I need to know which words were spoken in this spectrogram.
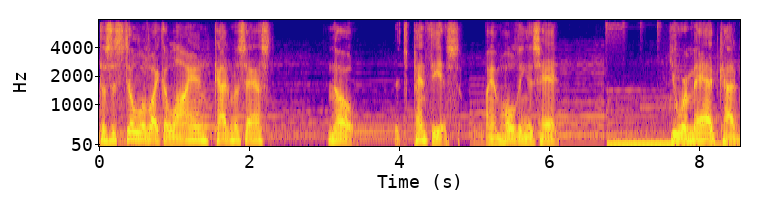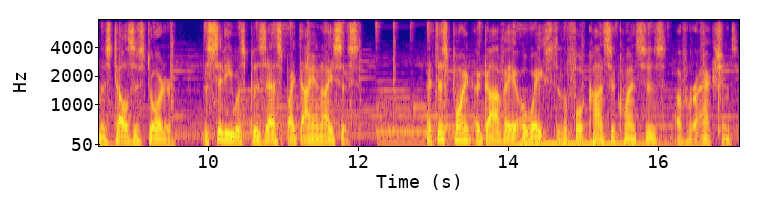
Does it still look like a lion? Cadmus asked. No, it's Pentheus, I am holding his head. You were mad, Cadmus tells his daughter. The city was possessed by Dionysus. At this point, Agave awakes to the full consequences of her actions.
